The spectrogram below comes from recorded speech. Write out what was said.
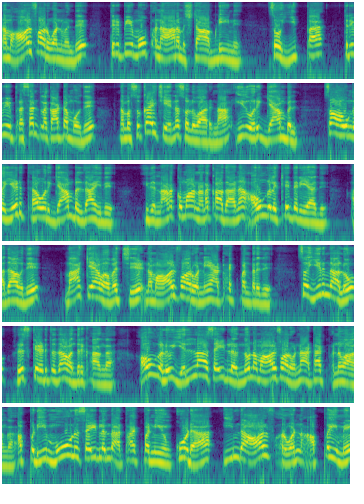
நம்ம ஆல்ஃபார் ஒன் வந்து திருப்பி மூவ் பண்ண ஆரம்பிச்சிட்டான் அப்படின்னு. ஸோ இப்போ திரும்பி ப்ரெசென்ட்ல காட்டும் போது நம்ம சுக்காய்ச்சி என்ன சொல்லுவாருன்னா இது ஒரு கேம்பிள் ஸோ அவங்க எடுத்த ஒரு கேம்பிள் தான் இது. இது நடக்குமா நடக்காதான்னு அவங்களுக்கே தெரியாது. அதாவது மேக்கியாவை வச்சு நம்ம ஆல்ஃபார் ஒன்னையே அட்டாக் பண்ணுறது ஸோ இருந்தாலும் ரிஸ்க் எடுத்து தான் வந்திருக்காங்க. அவங்களும் எல்லா சைட்ல இருந்தும் நம்ம ஆல்ஃபார் ஒன்னை அட்டாக் பண்ணுவாங்க. அப்படி மூணு சைட்ல இருந்து அட்டாக் பண்ணியும் கூட இந்த ஆல்ஃபார் ஒன் அப்பயுமே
